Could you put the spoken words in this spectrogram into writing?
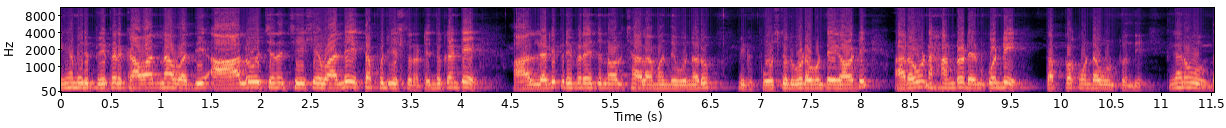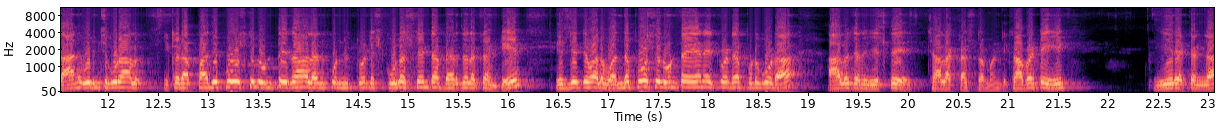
ఇంకా మీరు ప్రిపేర్ కావాలన్నా వద్ది ఆలోచన చేసే వాళ్ళే తప్పు చేస్తున్నట్టు. ఎందుకంటే ఆల్రెడీ ప్రిపేర్ అవుతున్న వాళ్ళు చాలామంది ఉన్నారు. మీకు పోస్టులు కూడా ఉంటాయి కాబట్టి అరౌండ్ హండ్రెడ్ అనుకోండి తప్పకుండా ఉంటుంది. ఇంకా నువ్వు దాని గురించి కూడా ఇక్కడ పది పోస్టులు ఉంటే చాలనుకున్నటువంటి స్కూల్ అసిస్టెంట్ అభ్యర్థుల కంటే ఎస్జెట్ వాళ్ళు వంద పోస్టులు ఉంటాయి అనేటువంటిప్పుడు కూడా ఆలోచన చేస్తే చాలా కష్టం అండి. కాబట్టి ఈ రకంగా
